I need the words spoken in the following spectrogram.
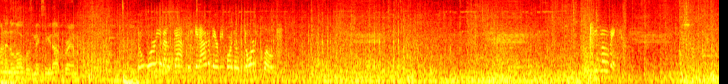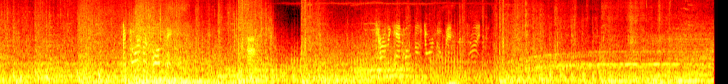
Neutron and the locals mixing it up, Grim. Don't worry about them. Just get out of there before those doors close. Keep moving. The doors are closing. Charlie can't hold those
